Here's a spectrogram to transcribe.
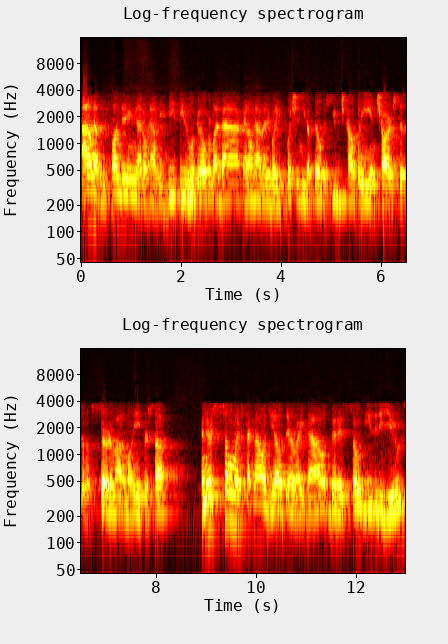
I don't have any funding. I don't have any VCs looking over my back. I don't have anybody pushing me to build a huge company and charge just an absurd amount of money for stuff. And there's so much technology out there right now that is so easy to use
